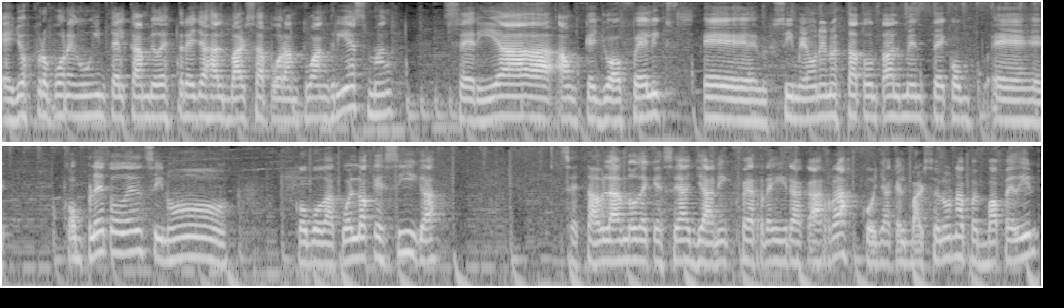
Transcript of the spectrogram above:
Ellos proponen un intercambio de estrellas al Barça por Antoine Griezmann. Sería, aunque Joao Félix, eh, Simeone no está totalmente eh, completo de él, sino como de acuerdo a que siga. Se está hablando de que sea Yannick Ferreira Carrasco, ya que el Barcelona pues va a pedir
